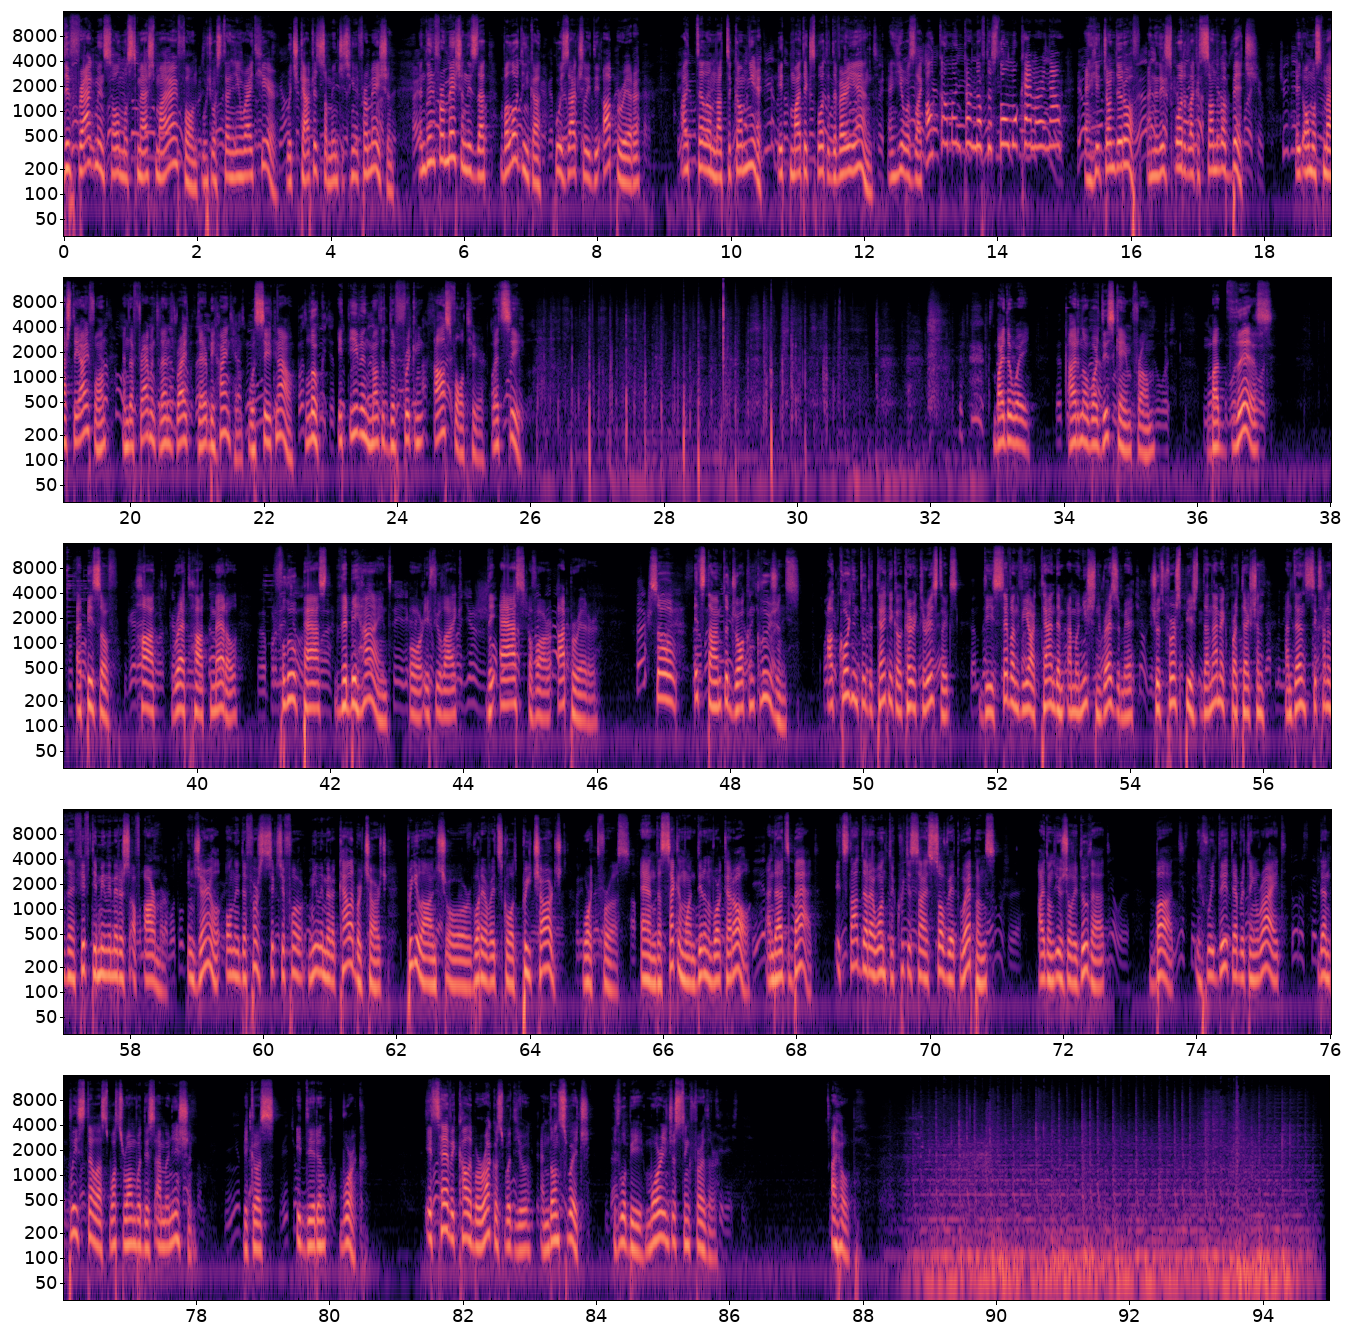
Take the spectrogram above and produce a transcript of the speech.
The fragments almost smashed my iPhone, which was standing right here, which captured some interesting information. And the information is that Volodinka, who is actually the operator, I tell him not to come near it, might explode at the very end. And he was like, I'll come and turn off the slow-mo camera now. And he turned it off, and it exploded like a son of a bitch. It almost smashed the iPhone, and the fragment landed right there behind him. We'll see it now. Look, it even melted the freaking asphalt here. Let's see. By the way, I don't know where this came from, but this, a piece of hot, red hot metal, flew past the behind, or if you like, the ass of our operator. So it's time to draw conclusions. According to the technical characteristics, the 7VR tandem ammunition resume should first pierce dynamic protection and then 650mm of armor. In general, only the first 64mm caliber charge pre-launch or whatever it's called, pre-charged, worked for us. And the second one didn't work at all, and that's bad. It's not that I want to criticize Soviet weapons, I don't usually do that, but if we did everything right, then please tell us what's wrong with this ammunition, because it didn't work. It's heavy caliber rockets with you, and don't switch, it will be more interesting further. I hope.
